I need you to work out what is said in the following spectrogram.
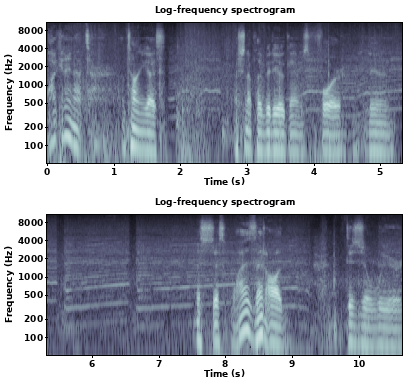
Why can I not turn? I'm telling you guys, I should not play video games before noon. This just, why is that all digital weird?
